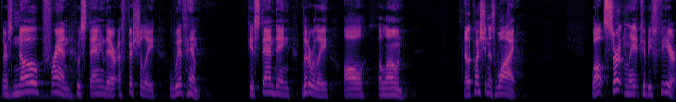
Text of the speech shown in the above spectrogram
there's no friend who's standing there officially with him. He's standing literally all alone. Now, the question is why? Well, certainly it could be fear.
